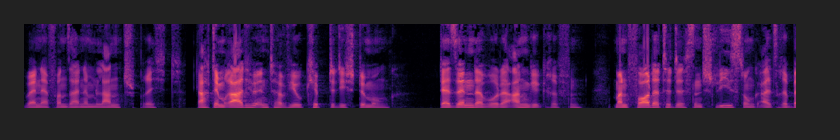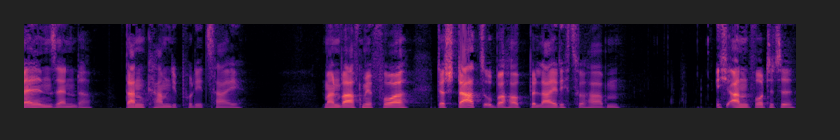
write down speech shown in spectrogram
wenn er von seinem Land spricht. Nach dem Radiointerview kippte die Stimmung. Der Sender wurde angegriffen. Man forderte dessen Schließung als Rebellensender. Dann kam die Polizei. Man warf mir vor, das Staatsoberhaupt beleidigt zu haben. Ich antwortete,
